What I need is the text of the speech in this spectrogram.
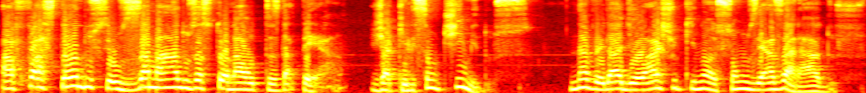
afastando seus amados astronautas da Terra, já que eles são tímidos. Na verdade, eu acho que nós somos azarados,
